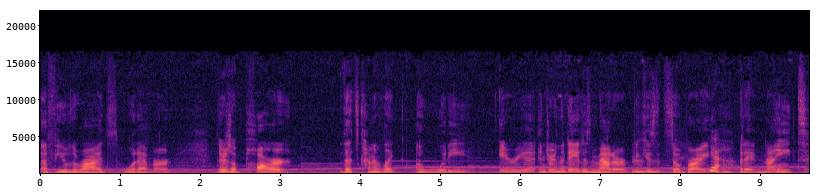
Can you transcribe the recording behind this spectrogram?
a few of the rides, whatever. There's a part that's kind of like a woody area, and during the day it doesn't matter because mm. it's so bright. Yeah. But at night,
